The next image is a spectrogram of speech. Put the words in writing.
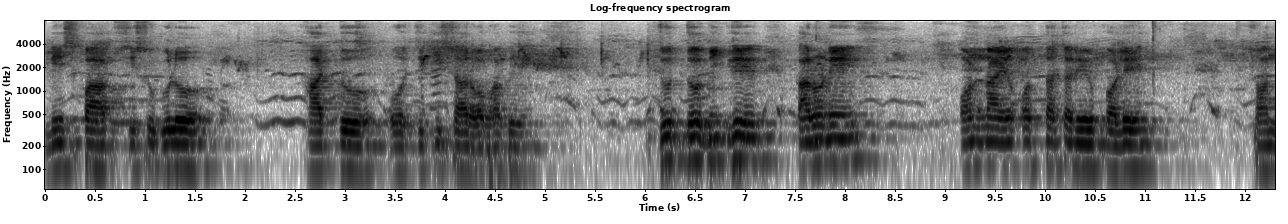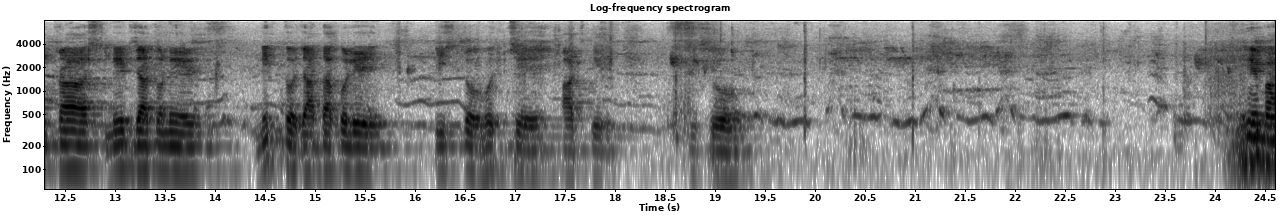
নিষ্পাপ শিশুগুলো খাদ্য ও চিকিৎসার অভাবে যুদ্ধ বিগ্রের কারণে অন্যায় অত্যাচারের ফলে সন্ত্রাস নির্যাতনের নিত্য যাতাকলে পিষ্ট হচ্ছে আজকের বিশ্ব হে মা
